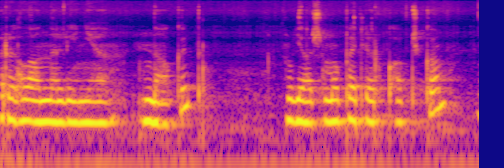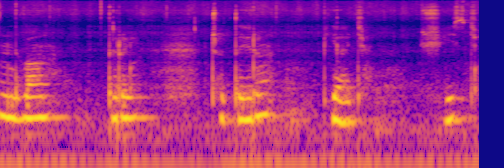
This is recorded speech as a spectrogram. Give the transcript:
регланна лінія накид. В'яжемо петлі рукавчика 2, 3, 4, 5, 6,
